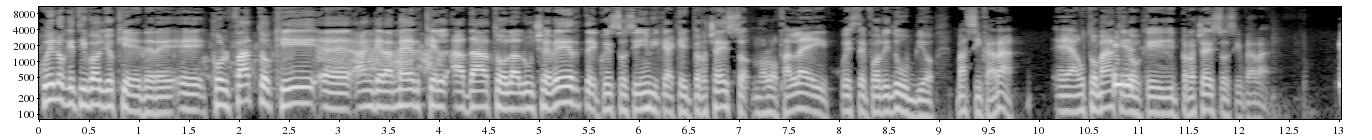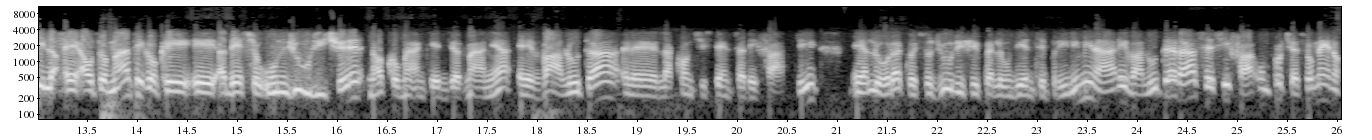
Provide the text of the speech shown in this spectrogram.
quello che ti voglio chiedere è col fatto che eh, Angela Merkel ha dato la luce verde, questo significa che il processo non lo fa lei, questo è fuori dubbio, ma si farà. È automatico che il processo si farà. è automatico che eh, adesso un giudice, no, come anche in Germania, eh, valuta eh, la consistenza dei fatti e allora questo giudice per le udienze preliminari valuterà se si fa un processo o meno.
